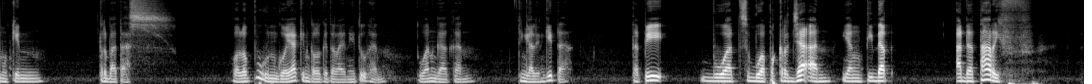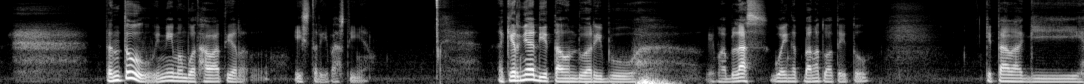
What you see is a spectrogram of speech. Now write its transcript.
mungkin terbatas. Walaupun gue yakin kalau kita layani Tuhan, Tuhan gak akan tinggalin kita. Tapi buat sebuah pekerjaan yang tidak ada tarif, tentu ini membuat khawatir istri pastinya. Akhirnya di tahun 2015, gue inget banget waktu itu, kita lagi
